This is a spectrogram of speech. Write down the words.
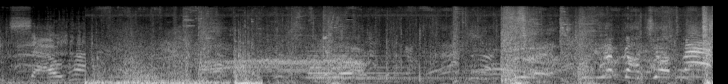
think so! I've got your back!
